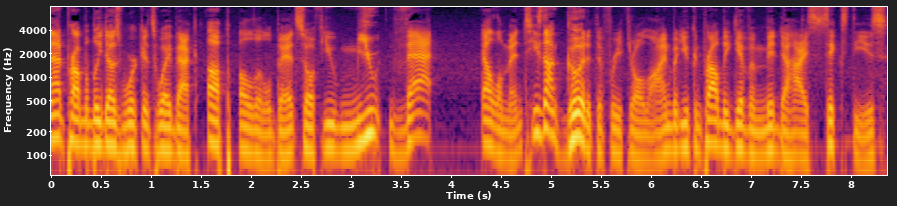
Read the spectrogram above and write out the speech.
that probably does work its way back up a little bit. So if you mute that element, he's not good at the free throw line, but you can probably give him mid to high 60s.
